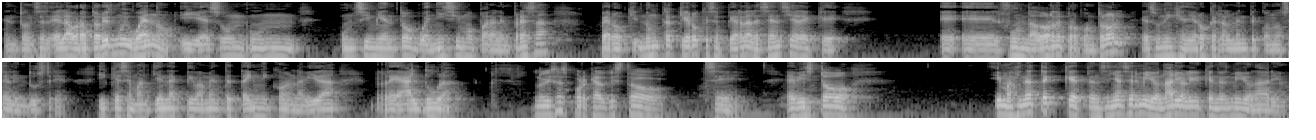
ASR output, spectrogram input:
Entonces, el laboratorio es muy bueno y es un, cimiento buenísimo para la empresa, pero que nunca quiero que se pierda la esencia de que eh, eh, el fundador de Procontrol es un ingeniero que realmente conoce la industria y que se mantiene activamente técnico en la vida real dura. ¿Lo dices porque has visto...? Sí, he visto... Imagínate que te enseña a ser millonario alguien que no es millonario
